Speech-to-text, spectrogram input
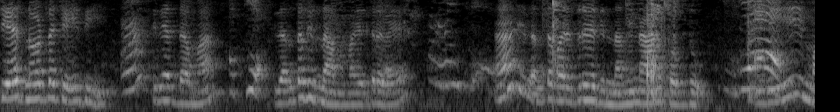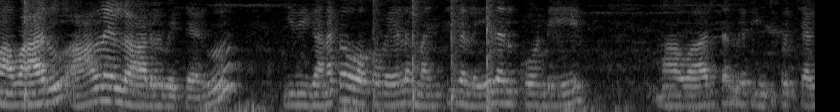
చేతి నోట్లో చేయి తినేద్దామా? ఇదంతా తిందామా మన ఇద్దరమే? ఇదంతా మన ఇద్దరమే తిందాం. మీ నాన్న పొద్దు ఇది మా వారు ఆన్లైన్లో ఆర్డర్ పెట్టారు. ఇది గనక ఒకవేళ మంచిగా లేదనుకోండి మా వారి సంగతి ఇంటికి వచ్చాక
